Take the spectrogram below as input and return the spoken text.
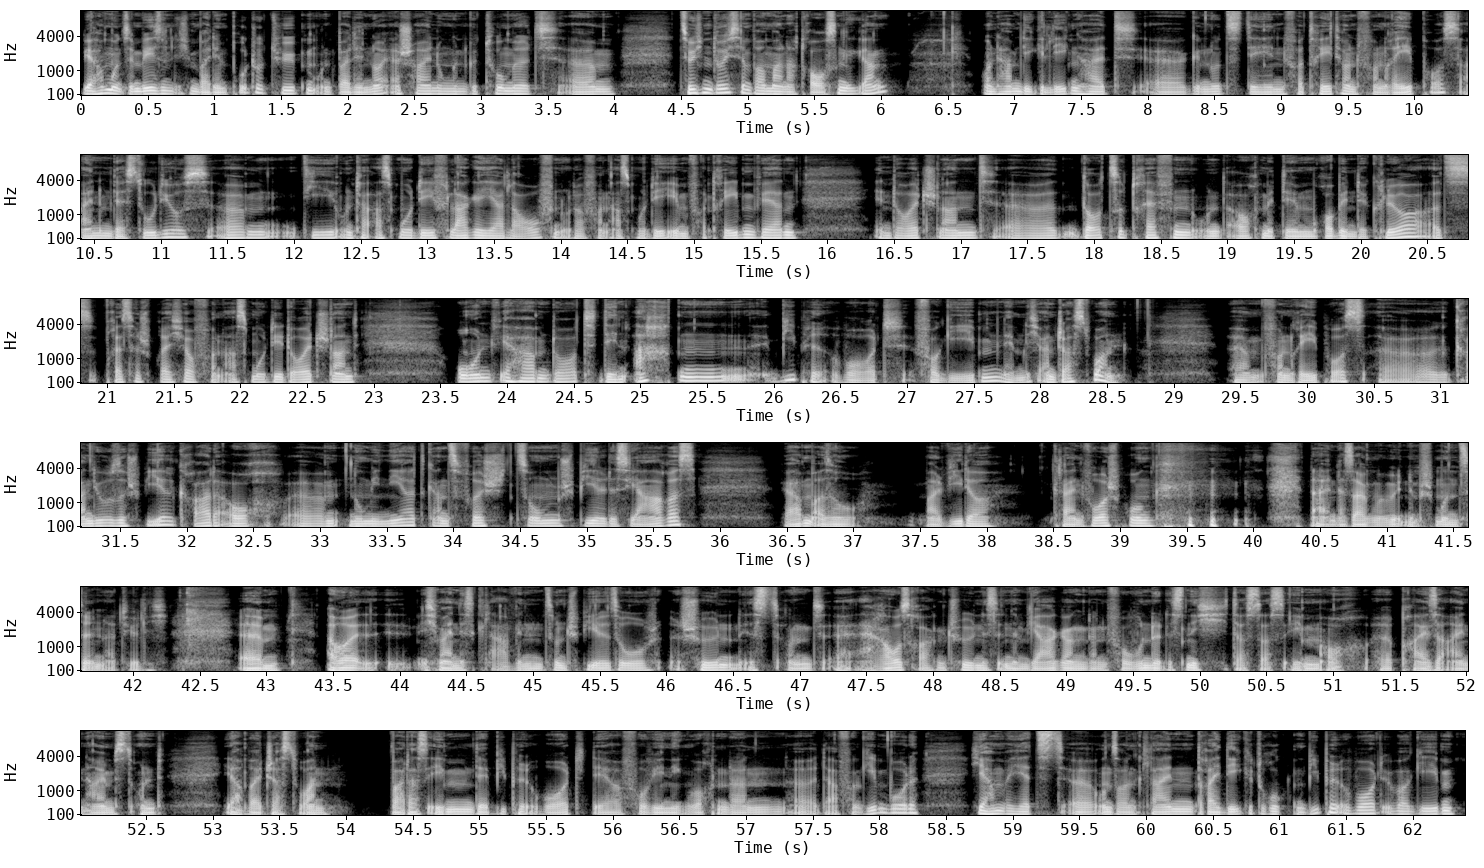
Wir haben uns im Wesentlichen bei den Prototypen und bei den Neuerscheinungen getummelt. Ähm, zwischendurch sind wir mal nach draußen gegangen und haben die Gelegenheit äh, genutzt, den Vertretern von Repos, einem der Studios, ähm, die unter Asmodee-Flagge ja laufen oder von Asmodee eben vertrieben werden, in Deutschland äh, dort zu treffen und auch mit dem Robin de Kleur als Pressesprecher von Asmodee Deutschland. Und wir haben dort den achten Beeple Award vergeben, nämlich an Just One ähm, von Repos. Äh, grandioses Spiel, gerade auch äh, nominiert, ganz frisch zum Spiel des Jahres. Wir haben also mal wieder kleinen Vorsprung. Nein, das sagen wir mit einem Schmunzeln natürlich. Ähm, aber äh, ich meine, ist klar, wenn so ein Spiel so schön ist und äh, herausragend schön ist in einem Jahrgang, dann verwundert es nicht, dass das eben auch äh, Preise einheimst. Und ja, bei Just One war das eben der Beeple Award, der vor wenigen Wochen dann äh, da vergeben wurde. Hier haben wir jetzt äh, unseren kleinen 3D gedruckten Beeple Award übergeben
